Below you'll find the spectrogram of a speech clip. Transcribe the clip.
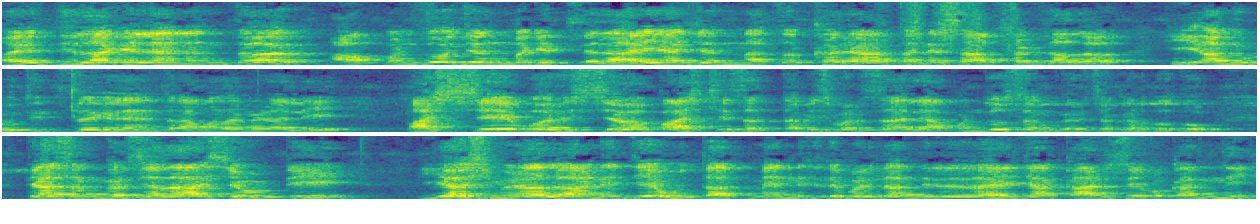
अयोध्येला गेल्यानंतर आपण जो जन्म घेतलेला आहे या जन्माचं खऱ्या अर्थाने सार्थक झालं. ही अनुभूती तिथे गेल्यानंतर आम्हाला मिळाली. पाचशे वर्ष पाचशे सत्तावीस वर्ष झाले आपण जो संघर्ष करत होतो. त्या संघर्षाला शेवटी यश मिळालं आणि जे हुतात्म्यांनी तिथे बलिदान दिलेलं आहे ज्या कारसेवकांनी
